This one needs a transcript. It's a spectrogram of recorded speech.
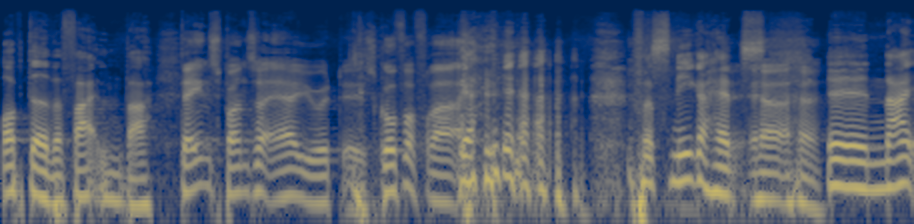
opdaget, hvad fejlen var. Dagens sponsor er jo et øh, skuffer fra... Ja. For Sneaker Hans. ja, ja. Øh, nej,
